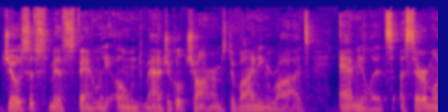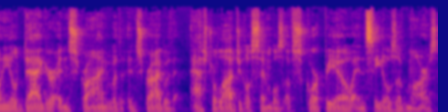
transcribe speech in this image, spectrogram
Joseph Smith's family owned magical charms, divining rods, amulets, a ceremonial dagger inscribed with, inscribed with astrological symbols of Scorpio and seals of Mars,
